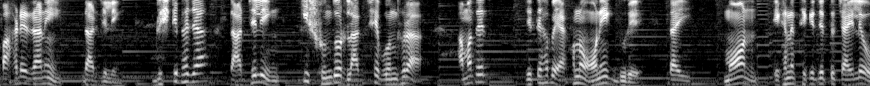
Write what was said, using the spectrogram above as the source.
পাহাড়ের রানী দার্জিলিং। বৃষ্টি ভেজা দার্জিলিং, কি সুন্দর লাগছে বন্ধুরা। আমাদের যেতে হবে এখনও অনেক দূরে, তাই মন এখানে থেকে যেতে চাইলেও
